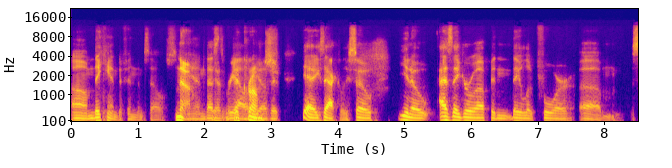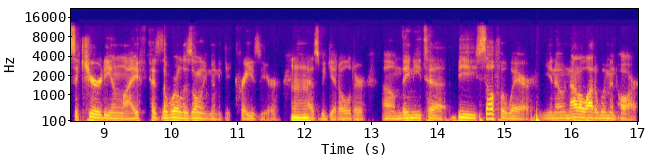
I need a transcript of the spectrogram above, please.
Um, they can't defend themselves. No. and that's Yeah, the reality of it. Yeah, exactly. So, you know, as they grow up and they look for um, security in life, because the world is only going to get crazier Mhm. as we get older, um, they need to be self-aware. You know, not a lot of women are.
